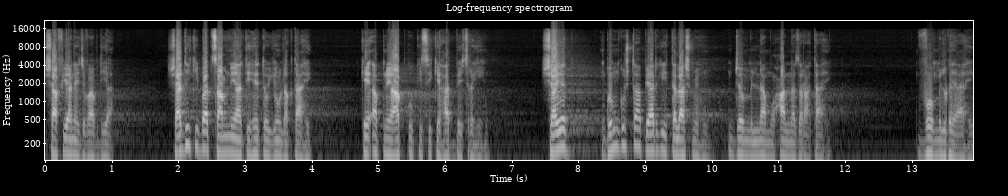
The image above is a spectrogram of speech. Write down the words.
شافیہ نے جواب دیا۔ شادی کی بات سامنے آتی ہے تو یوں لگتا ہے کہ اپنے آپ کو کسی کے ہاتھ بیچ رہی ہوں۔ شاید گمگشتہ پیار کی تلاش میں ہوں جو ملنا محال نظر آتا ہے۔ وہ مل گیا ہے،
